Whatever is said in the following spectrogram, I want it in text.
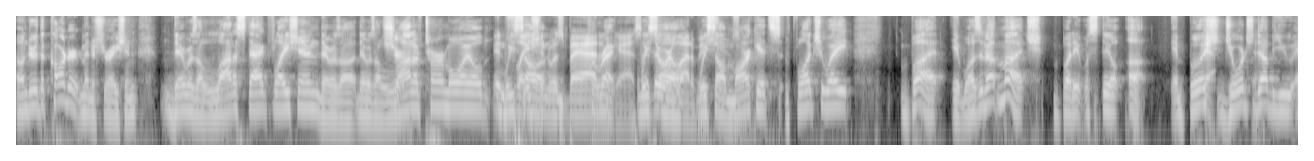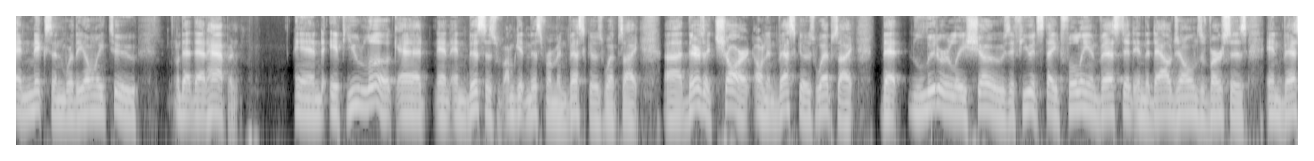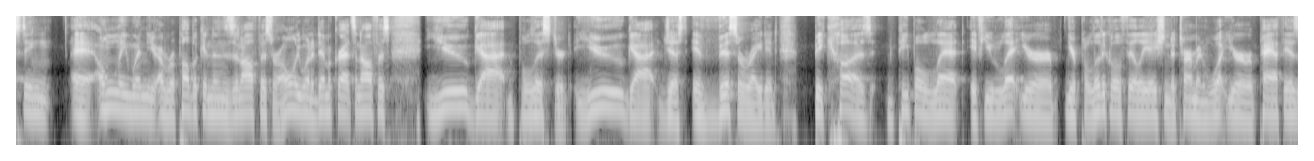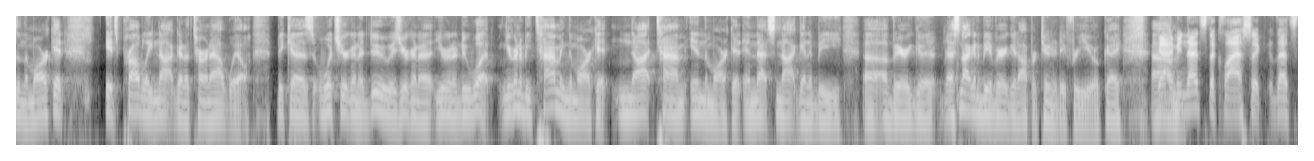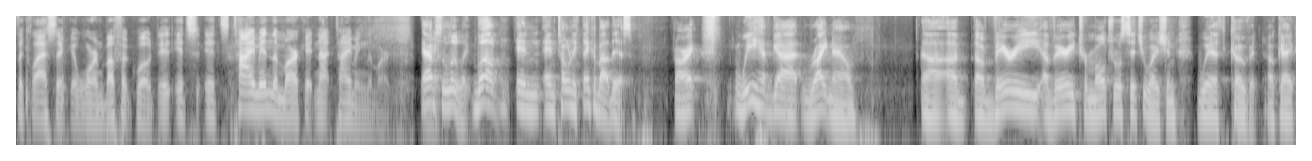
Under the Carter administration, there was a lot of stagflation. There was a there was a sure. lot of turmoil. Inflation we saw, was bad. Correct. Gas. We there saw were a lot of we issues, saw markets yeah. fluctuate, but it wasn't up much. But it was still up. And Bush, yeah. George yeah. W, and Nixon were the only two that that happened. And if you look at and and this is I'm getting this from Invesco's website. Uh, there's a chart on Invesco's website that literally shows if you had stayed fully invested in the Dow Jones versus investing uh, only when you, a Republican is in office or only when a Democrat's in office, you got blistered. You got just eviscerated because people let if you let your your political affiliation determine what your path is in the market it's probably not going to turn out well because what you're going to do is you're going to you're going to do what? You're going to be timing the market not time in the market and that's not going to be uh, a very good that's not going to be a very good opportunity for you okay? Um, yeah i mean um, that's the classic that's the classic warren buffett quote. It, it's it's time in the market not timing the market right? absolutely. Well and and tony think about this all right? We have got right now uh, a, a very a very tumultuous situation with COVID. Okay,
